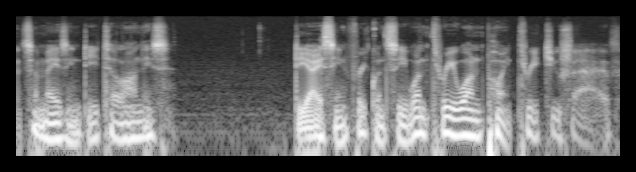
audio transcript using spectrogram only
It's amazing detail on these de-icing frequency 131.325.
